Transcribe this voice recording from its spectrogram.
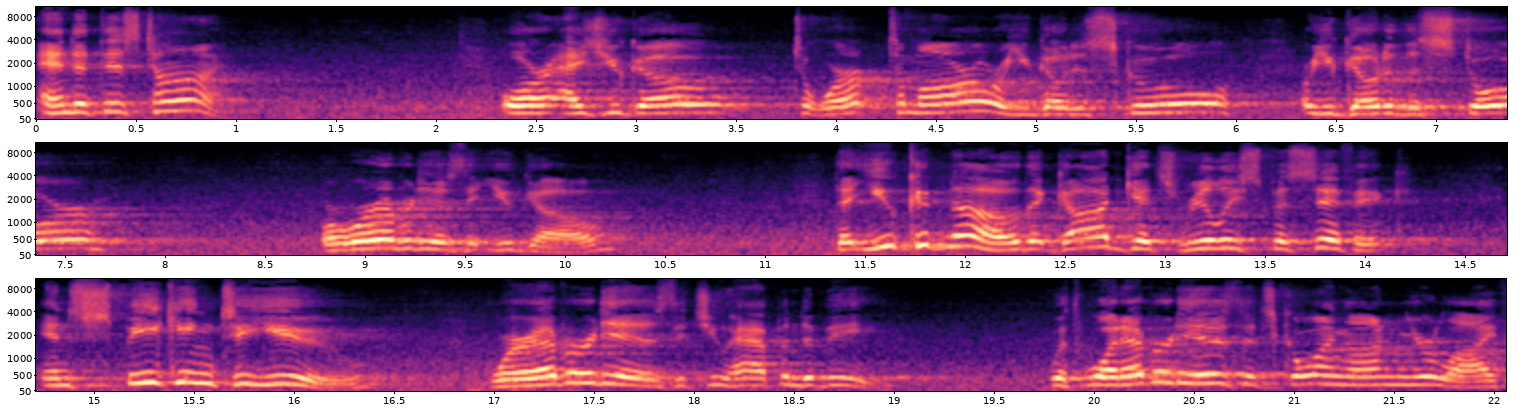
and at this time. Or as you go to work tomorrow, or you go to school, or you go to the store, or wherever it is that you go that you could know that God gets really specific in speaking to you wherever it is that you happen to be. With whatever it is that's going on in your life,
